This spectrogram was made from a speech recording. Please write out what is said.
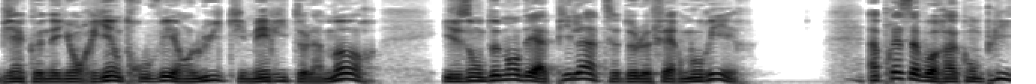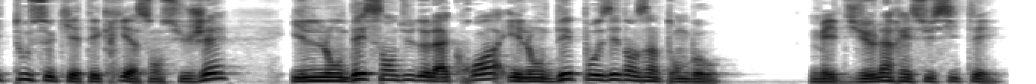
Bien que n'ayant rien trouvé en lui qui mérite la mort, ils ont demandé à Pilate de le faire mourir. Après avoir accompli tout ce qui est écrit à son sujet, ils l'ont descendu de la croix et l'ont déposé dans un tombeau. Mais Dieu l'a ressuscité.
